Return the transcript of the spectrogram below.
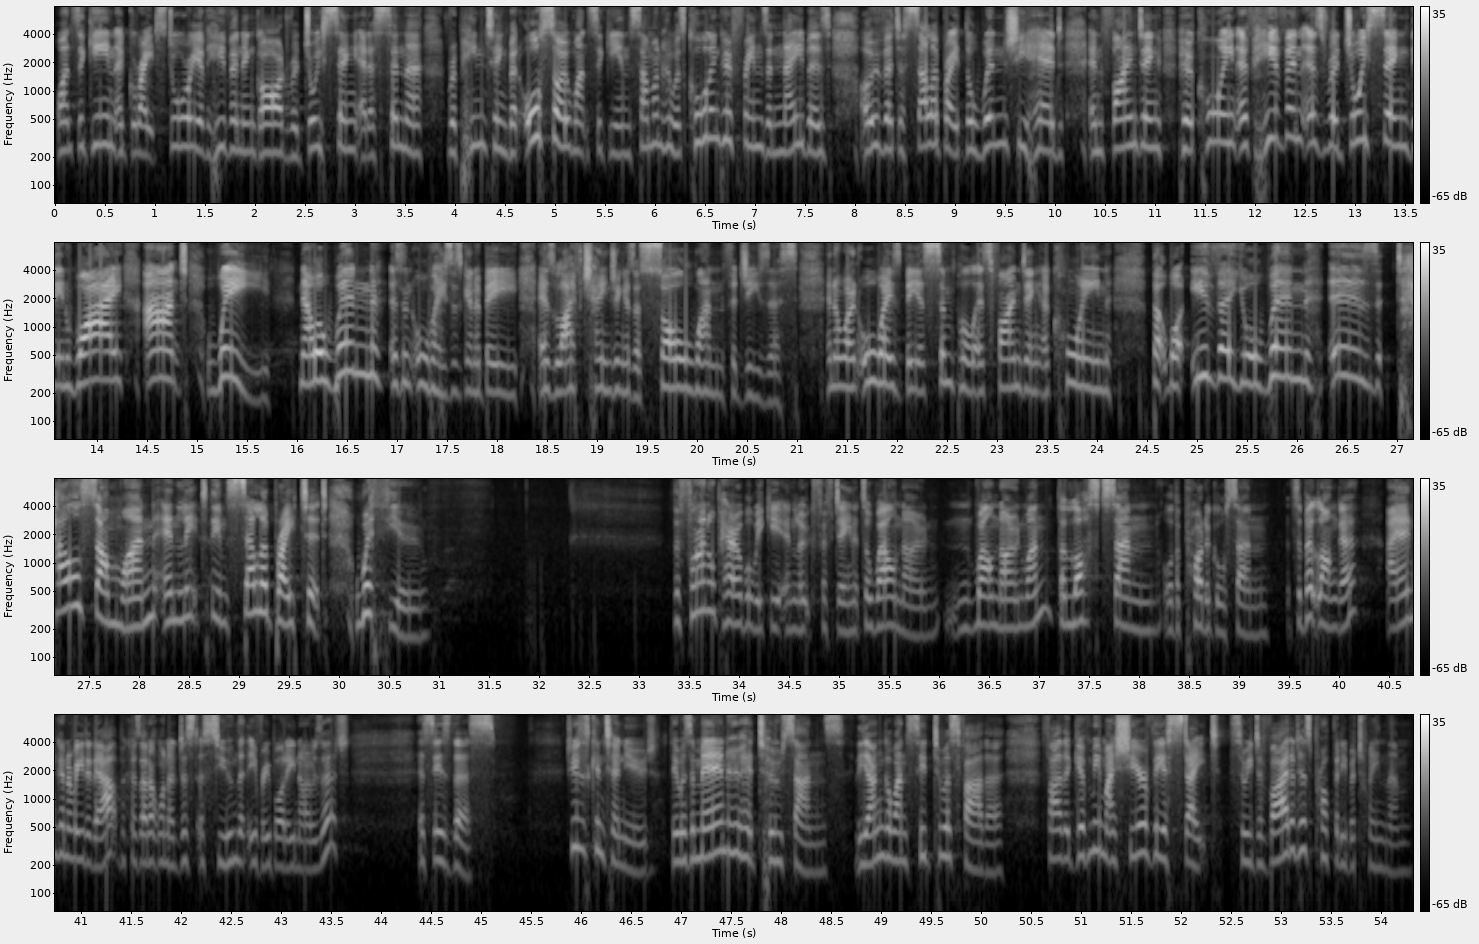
Once again, a great story of heaven and God rejoicing at a sinner repenting, but also, once again, someone who was calling her friends and neighbors over to celebrate the win she had in finding her coin. If heaven is rejoicing, then why aren't we? Now, a win isn't always going to be as life changing as a soul won for Jesus, and it won't always be as simple as finding a coin. But whatever your win is, tell someone and let them celebrate it with you. The final parable we get in Luke 15, it's a well-known, well-known one, the lost son or the prodigal son. It's a bit longer. I am going to read it out because I don't want to just assume that everybody knows it. It says this. Jesus continued, There was a man who had two sons. The younger one said to his father, Father, give me my share of the estate. So he divided his property between them.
